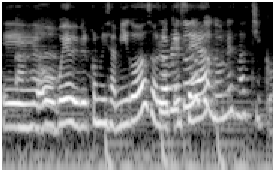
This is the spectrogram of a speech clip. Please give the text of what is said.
eh, o voy a vivir con mis amigos o lo que todo sea. cuando uno es más chico.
